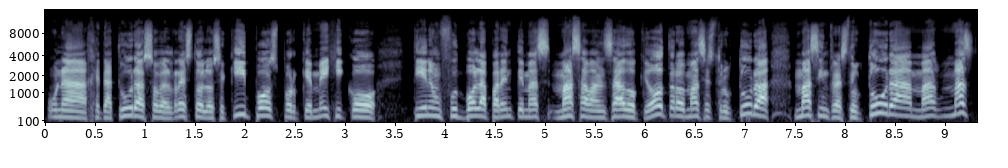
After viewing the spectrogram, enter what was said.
una jetatura sobre el resto de los equipos, porque México tiene un fútbol aparente más, más avanzado que otros, más estructura, más infraestructura, más, más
